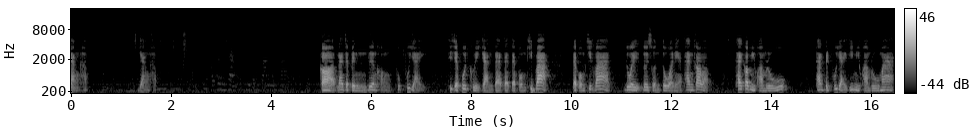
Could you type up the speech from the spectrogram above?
ยังนะคะยังครับ ยังครับแล้วจะมีการพูดคุยกับท่านไหมคะก็น่าจะเป็นเรื่องของผู้ผู้ใหญ่ที่จะพูดคุยกัน แต่แต่แต่ผมคิดว่า แต่ผมคิดว่าโดยโดยส่วนตัวเนี่ย ท่านก็แบบท่านก็มีความรู้ ท่านเป็นผู้ใหญ่ที่มีความรู้มาก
